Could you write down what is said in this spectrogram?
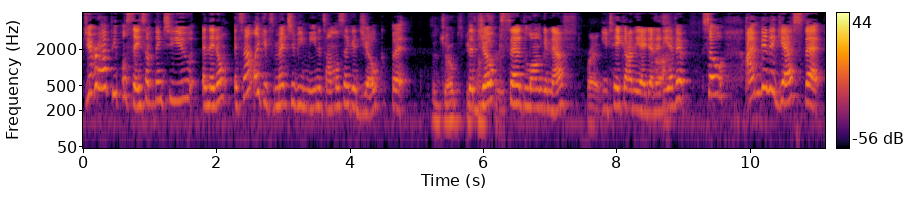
do you ever have people say something to you and they don't it's not like it's meant to be mean, it's almost like a joke, but the jokes the joke true. said long enough, right. you take on the identity of it. So I'm gonna guess that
